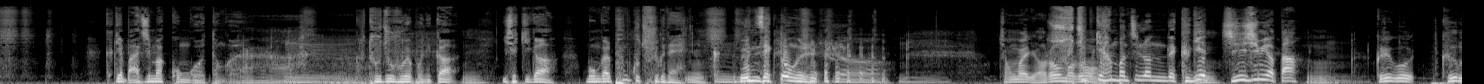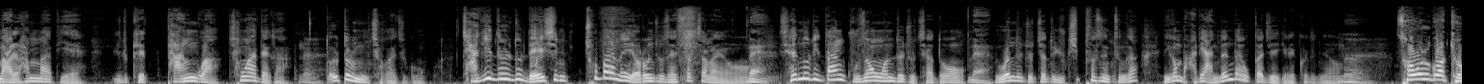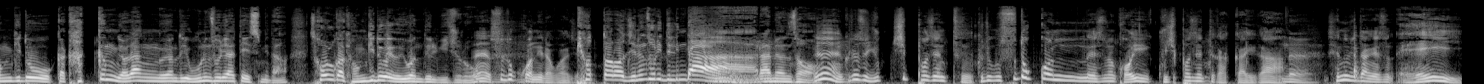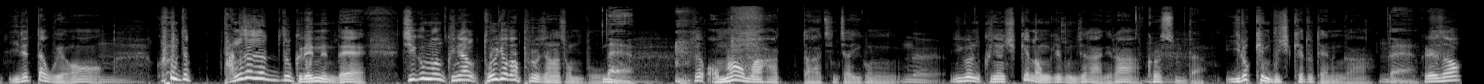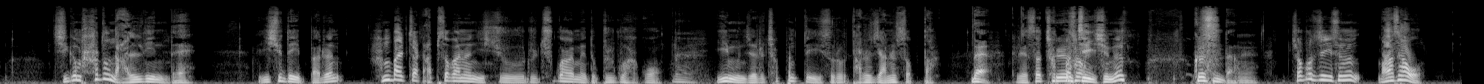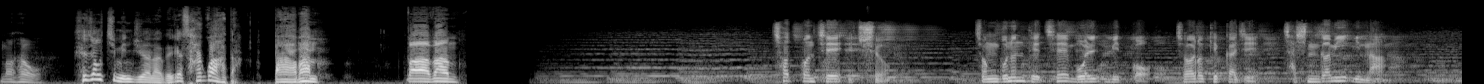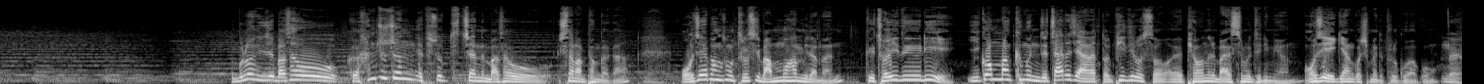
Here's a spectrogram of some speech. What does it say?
그게 마지막 공고였던 거예요. 아, 음. 두 주 후에 보니까 음. 이 새끼가 뭔가를 품고 출근해. 음. 은색 똥을 어, 음. 정말 여러모로 수줍게 한 번 찔렀는데 그게 음. 진심이었다. 음. 그리고 그 말 한마디에 이렇게 당과 청와대가 네. 똘똘 뭉쳐가지고 자기들도 내심 초반에 여론조사 했었잖아요. 네. 새누리당 구성원들조차도 네. 의원들조차도 60%인가 이건 말이 안 된다고까지 얘기를 했거든요. 네. 서울과 경기도, 그러니까 가끔 여당 의원들이 우는 소리 할 때 있습니다. 서울과 경기도의 의원들 위주로 네, 수도권이라고 하죠. 표 떨어지는 소리 들린다 라면서 네, 그래서 60% 그리고 수도권에서는 거의 90% 가까이가 네. 새누리당에서는 에이 이랬다고요. 음. 그런데 당사자들도 그랬는데 지금은 그냥 돌격 앞으로잖아 전부. 네. 그래서 어마어마 하다 진짜 이거는 네. 이건 그냥 쉽게 넘길 문제가 아니라 그렇습니다. 이렇게 무식해도 되는가. 네. 그래서 지금 하도 난리인데 이슈대 이빨은 한 발짝 앞서가는 이슈를 추구함에도 불구하고 네. 이 문제를 첫 번째 이슈로 다루지 않을 수 없다. 네. 그래서 첫 그래서- 번째 이슈는 그렇습니다. 네. 첫 번째 이슈는 마사오 마사오. 새정치민주연합에게 사과하다. 빠밤. 빠밤. 첫 번째 이슈. 정부는 대체 뭘 믿고 저렇게까지 자신감이 있나? 물론 이제 마사오 그 한 주 전 에피소드 듣지 않는 마사오 시사만 평가가 어제 방송 들었을지 만무합니다만 그 저희들이 이것만큼은 이제 자르지 않았던 PD로서 변을 말씀을 드리면 어제 얘기한 것임에도 불구하고 네.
